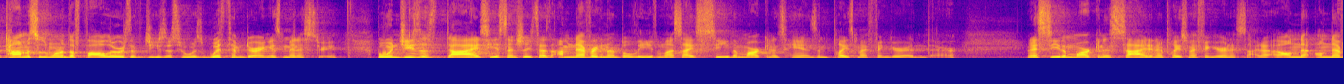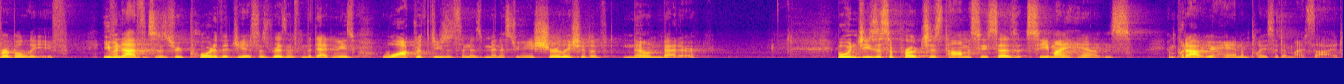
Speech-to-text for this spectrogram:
Thomas was one of the followers of Jesus who was with him during his ministry. But when Jesus dies, he essentially says, I'm never going to believe unless I see the mark in his hands and place my finger in there. And I see the mark in his side and I place my finger in his side. I'll, ne- I'll never believe. Even after it's reported that Jesus has risen from the dead and he's walked with Jesus in his ministry, and he surely should have known better. But when Jesus approaches Thomas, he says, See my hands, and put out your hand and place it in my side.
